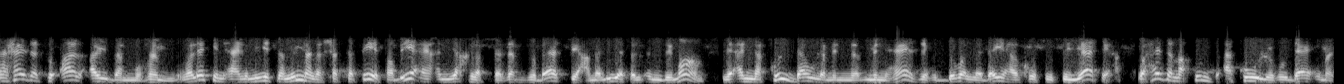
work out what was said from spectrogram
هذا سؤال أيضا مهم ولكن اعلاميتنا مما لا شك فيه طبيعي أن يخلق تذبذبات في عملية الانضمام لأن كل دولة من من هذه الدول لديها خصوصياتها. وهذا ما كنت أقوله دائما.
